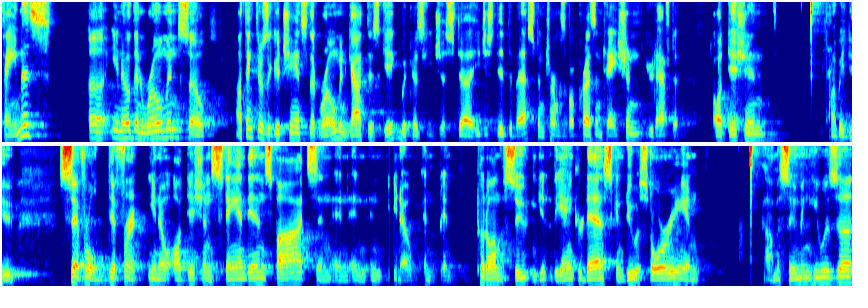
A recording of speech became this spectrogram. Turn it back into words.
famous, uh, you know, than Roman. So I think there's a good chance that Roman got this gig because he just uh, he just did the best in terms of a presentation. You'd have to audition, probably do several different you know audition stand-in spots and and and, and you know and, and put on the suit and get to the anchor desk and do a story. And i'm assuming he was uh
